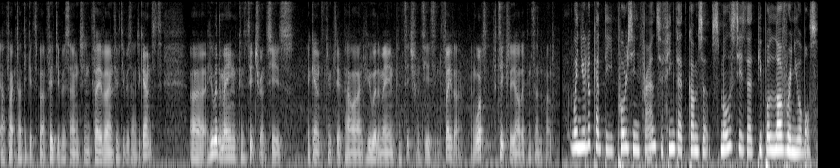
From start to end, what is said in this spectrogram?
in fact, I think it's about 50% in favor and 50% against. Uh, who are the main constituencies against nuclear power and who are the main constituencies in favor? And what particularly are they concerned about? When you look at the polls in France, the thing that comes most is that people love renewables.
